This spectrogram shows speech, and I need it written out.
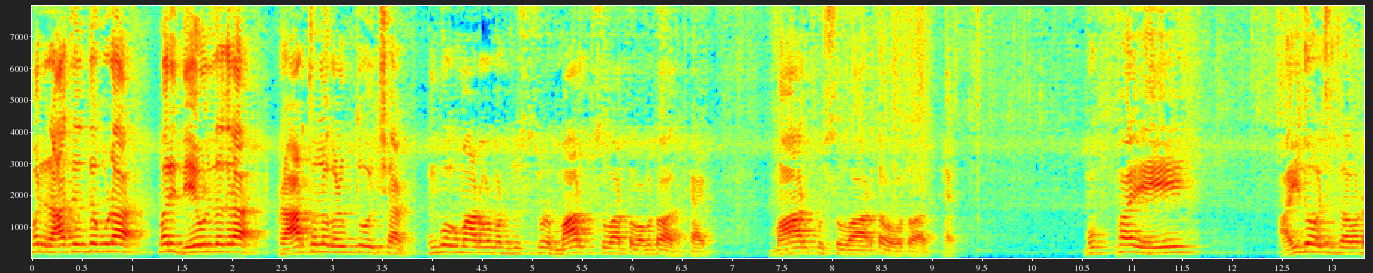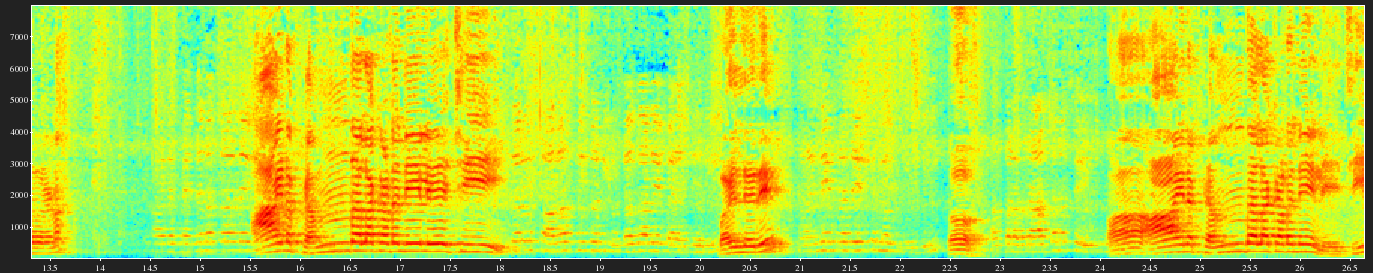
మరి రాత్రి అంతా కూడా మరి దేవుని దగ్గర ప్రార్థనలో గడుపుతూ వచ్చాడు. ఇంకొక మాట కూడా మనం చూస్తే చూడ మార్కు సువార్త ఒకటో అధ్యాయం. మార్కు సువార్త ఒకటో అధ్యాయం. ముప్పై ఐదో వచ్చిన చదవండి ఎవరైనా? ఆయన పెందల కడనే లేచి బయలుదేరి? ఆయన పెందల కడనే లేచి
